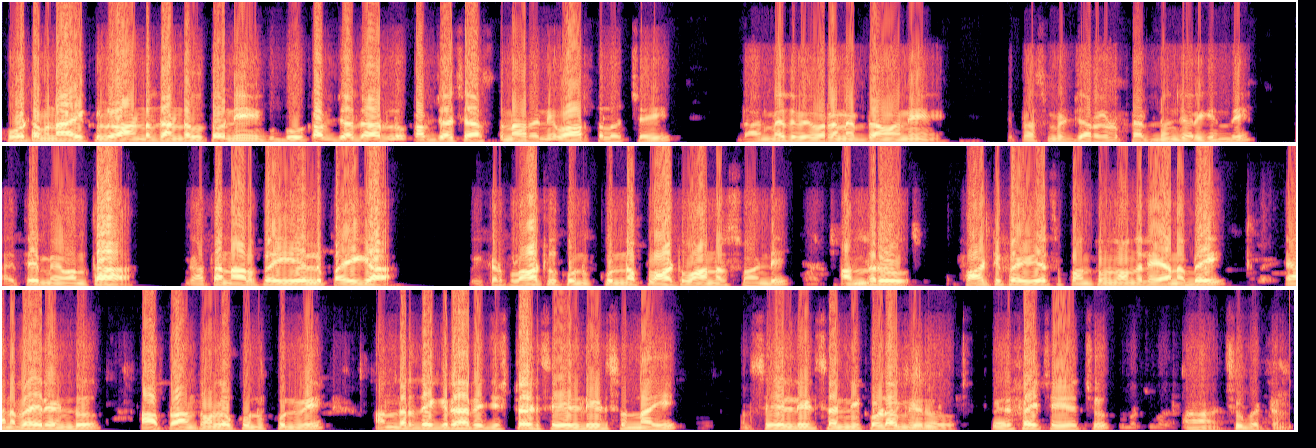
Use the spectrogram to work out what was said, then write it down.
కూటమి నాయకులు అండదండలతోని భూ కబ్జాదారులు కబ్జా చేస్తున్నారని వార్తలు వచ్చాయి. దాని మీద వివరణ ఇద్దామని ఈ ప్రెస్ మీట్ జరగడం పెట్టడం జరిగింది. అయితే మేమంతా గత నలభై ఏళ్ళు పైగా ఇక్కడ ప్లాట్లు కొనుక్కున్న ప్లాట్ ఓనర్స్ అండి. అందరూ ఫార్టీ ఫైవ్ ఇయర్స్ పంతొమ్మిది వందల ఎనభై ఎనభై రెండు ఆ ప్రాంతంలో కొనుక్కున్నవి. అందరి దగ్గర రిజిస్టర్డ్ సేల్ డీడ్స్ ఉన్నాయి. సేల్ డీడ్స్ అన్ని కూడా మీరు వెరిఫై చేయొచ్చు. చూపెట్టండి.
